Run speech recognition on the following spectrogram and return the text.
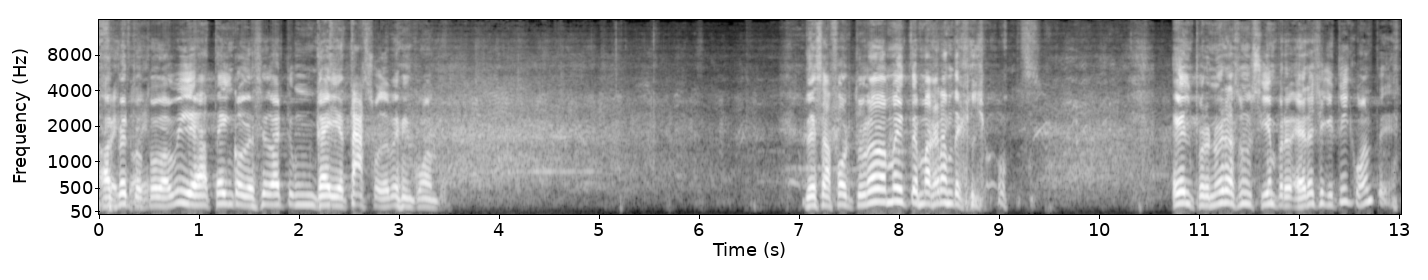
Alberto, ¿eh? todavía tengo deseo de darte un galletazo de vez en cuando. Desafortunadamente es más grande que yo. Él, pero no eras un siempre, era chiquitico antes.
